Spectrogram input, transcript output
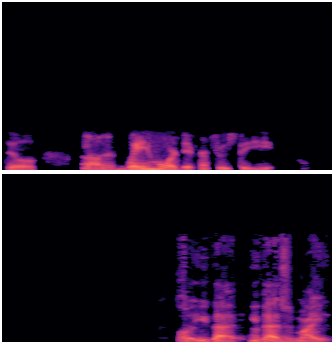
still um, okay. way more different foods to eat. So you got you guys might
